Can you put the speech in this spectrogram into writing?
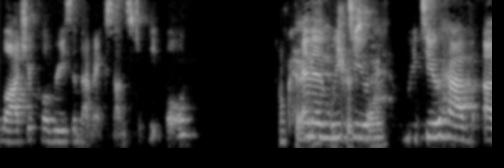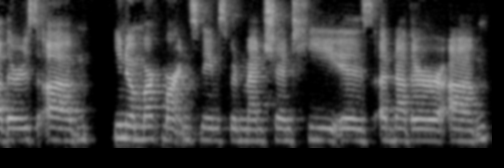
logical reason that makes sense to people. Okay. And then we do we do have others. Um, you know, Mark Martin's name's been mentioned. He is another um,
